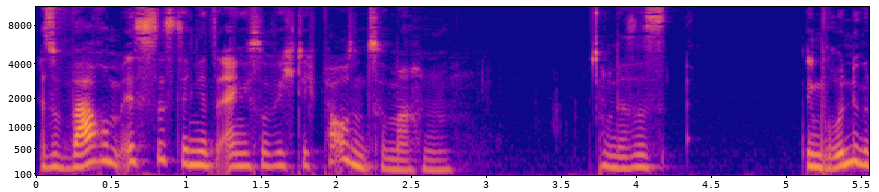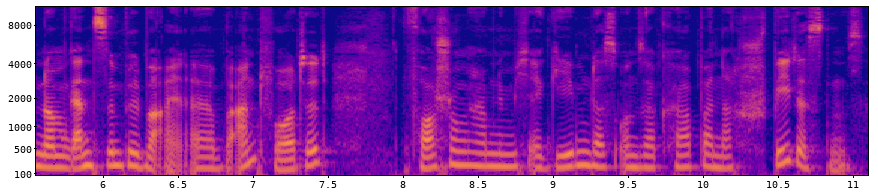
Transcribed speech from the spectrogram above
Also warum ist es denn jetzt eigentlich so wichtig, Pausen zu machen? Und das ist im Grunde genommen ganz simpel be äh, beantwortet. Forschungen haben nämlich ergeben, dass unser Körper nach spätestens,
